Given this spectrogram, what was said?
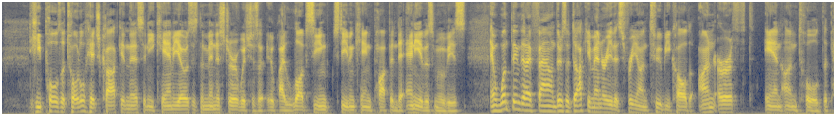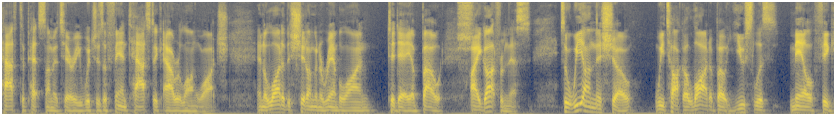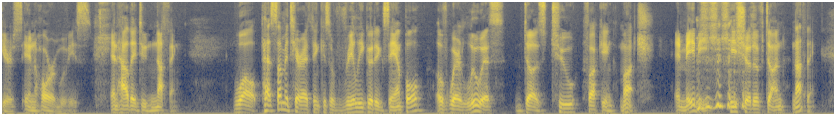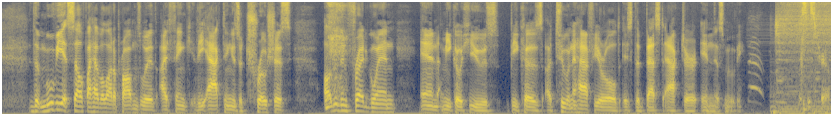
he pulls a total Hitchcock in this, and he cameos as the minister, which is a, I love seeing Stephen King pop into any of his movies. And one thing that I found, there's a documentary that's free on Tubi called Unearthed and Untold: The Path to Pet Sematary, which is a fantastic hour long watch. And a lot of the shit I'm going to ramble on today about I got from this. So we on this show, we talk a lot about useless male figures in horror movies and how they do nothing. Well, Pet Sematary, I think, is a really good example of where Louis does too fucking much. And maybe he should have done nothing. The movie itself, I have a lot of problems with. I think the acting is atrocious, other than Fred Gwynne and Miko Hughes, because a two and a half year old is the best actor in this movie. This is true.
